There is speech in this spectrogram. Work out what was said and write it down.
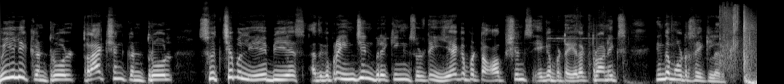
wheelie control traction control switchable ABS அதுக்கப்புறம் இன்ஜின் பிரேக்கிங்னு சொல்லிட்டு ஏகப்பட்ட ஆப்ஷன்ஸ் ஏகப்பட்ட எலக்ட்ரானிக்ஸ் இந்த மோட்டர் சைக்கிள் இருக்குது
